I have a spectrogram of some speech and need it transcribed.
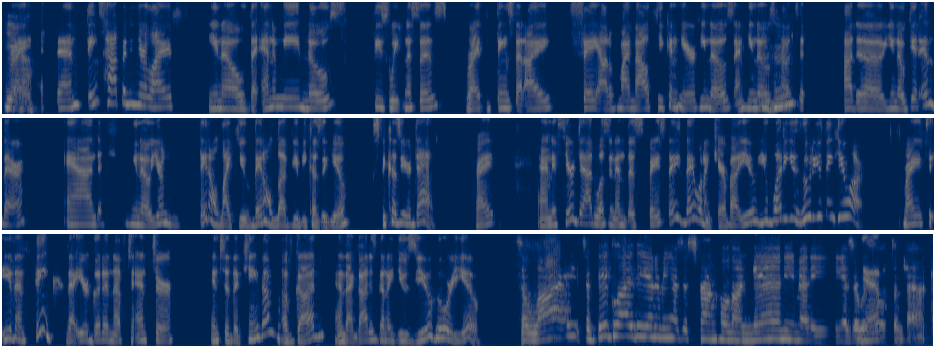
Yeah. Right? And then things happen in your life. You know, the enemy knows these weaknesses, right? The things that I say out of my mouth, he can hear, he knows, and he knows mm-hmm. how to, how to, you know, get in there. And, you know, you're, they don't like you. They don't love you because of you. It's because of your dad, right? And if your dad wasn't in this space, they, they wouldn't care about you. You, what do you, who do you think you are? Right. To even think that you're good enough to enter into the kingdom of God and that God is going to use you. Who are you? It's a lie. It's a big lie. The enemy has a stronghold on many, many as a yep. result of that.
